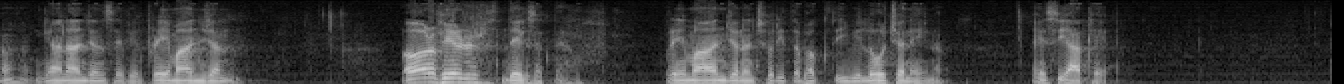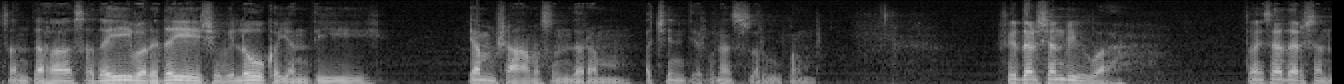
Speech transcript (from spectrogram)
हाँ, ज्ञानांजन से फिर प्रेमांजन। और फिर देख सकते हो प्रेमांजन छुरित भक्ति विलोचन ऐसी आँखें। संत सदैव हृदयेशु विलोकयंती यम श्याम सुंदरम अचिंत्य गुण स्वरूपम फिर दर्शन भी हुआ। तो ऐसा दर्शन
